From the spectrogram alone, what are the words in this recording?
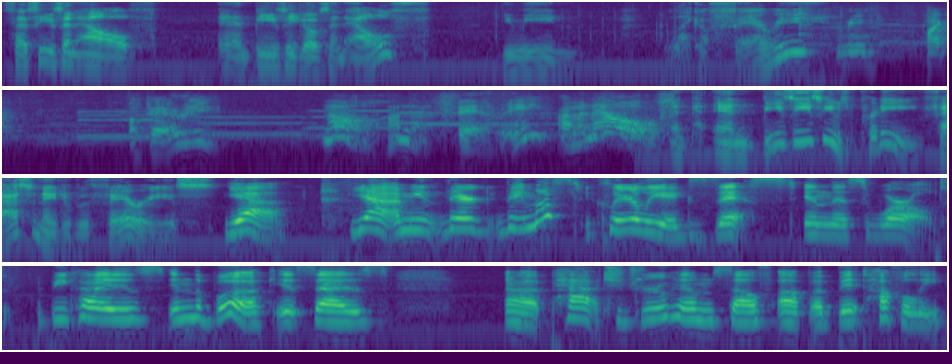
says he's an elf, and Beezy goes, "An elf? You mean like a fairy?" You mean like a fairy? No, I'm not a fairy. I'm an elf. And and Beezy seems pretty fascinated with fairies. Yeah. Yeah, I mean they're they must clearly exist in this world because in the book it says uh, Patch drew himself up a bit huffily.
